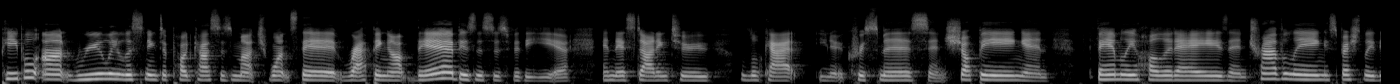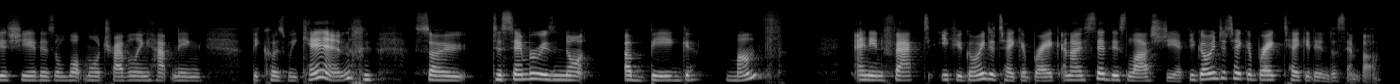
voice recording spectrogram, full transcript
People aren't really listening to podcasts as much once they're wrapping up their businesses for the year and they're starting to look at, you know, Christmas and shopping and family holidays and traveling, especially this year. There's a lot more traveling happening because we can. so, December is not a big month. And in fact, if you're going to take a break, and I've said this last year, if you're going to take a break, take it in December.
